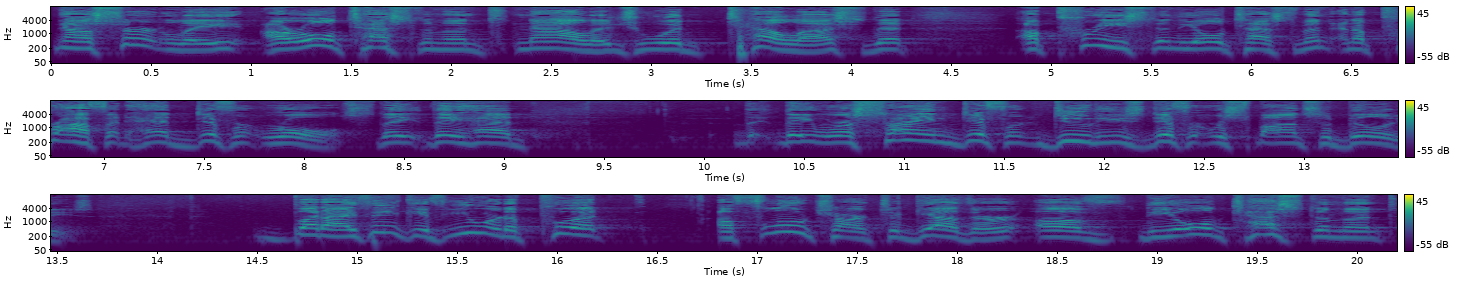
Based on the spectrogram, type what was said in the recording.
Now, certainly, our Old Testament knowledge would tell us that a priest in the Old Testament and a prophet had different roles. They, they had they were assigned different duties, different responsibilities. But I think if you were to put a flowchart together of the Old Testament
